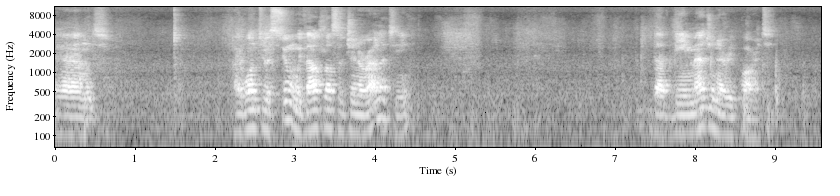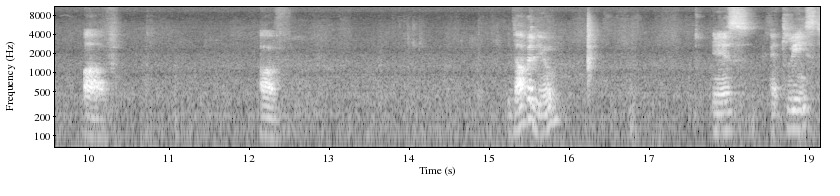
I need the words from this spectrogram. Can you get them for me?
And I want to assume without loss of generality that the imaginary part of of W is at least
